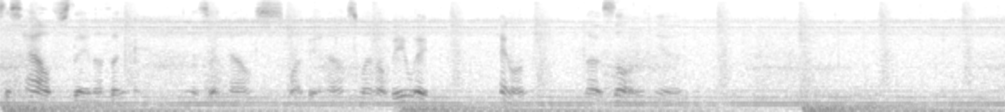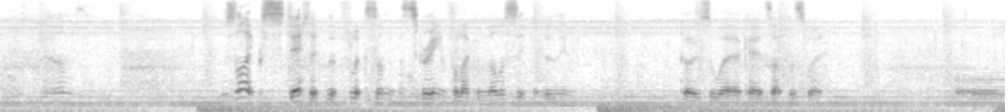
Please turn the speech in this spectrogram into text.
Is this house then, I think? It's a house. Might be a house, might not be. Wait. Hang on. No, it's not. Yeah. Um, there's like static that flicks onto the screen for like a millisecond and then goes away. Okay, it's up this way. Oh.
